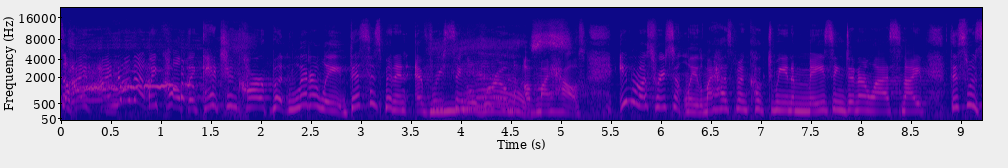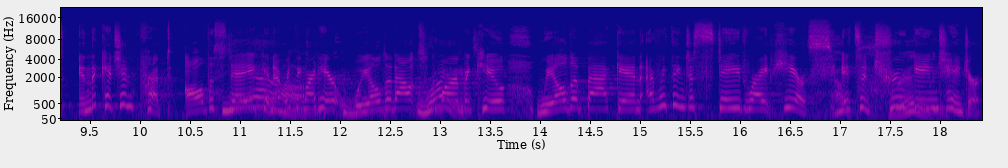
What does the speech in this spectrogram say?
that's, I, I know that we call it the kitchen cart, but literally, this has been in every single room of my house. Even most recently, my husband cooked me an amazing dinner last night. This was in the kitchen, prepped all the steak and everything right here, wheeled it out to the barbecue, wheeled it back in. Everything just stayed right here. So it's a true pretty. Game changer.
